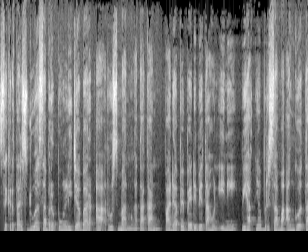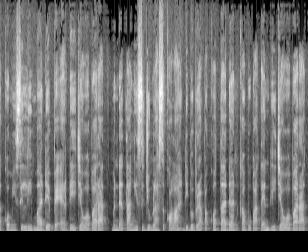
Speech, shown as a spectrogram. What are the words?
Sekretaris 2 Saber Pungli Jabar A. Rusman mengatakan, pada PPDB tahun ini, pihaknya bersama anggota Komisi 5 DPRD Jawa Barat mendatangi sejumlah sekolah di beberapa kota dan kabupaten di Jawa Barat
